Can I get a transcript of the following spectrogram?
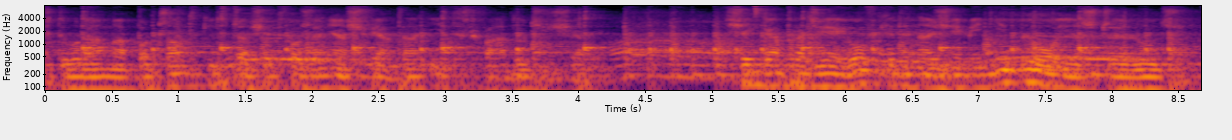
która ma początki w czasie tworzenia świata i trwa do dzisiaj. Sięga pradziejów, kiedy na Ziemi nie było jeszcze ludzi.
